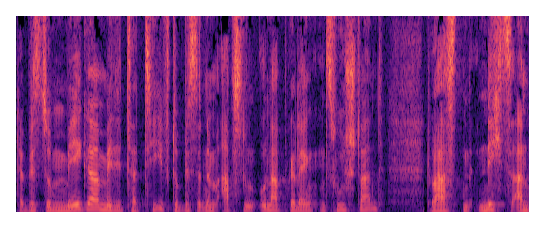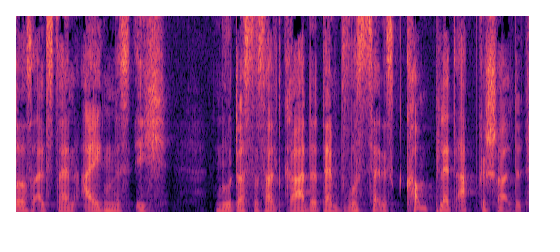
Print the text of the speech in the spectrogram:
Da bist du mega meditativ, du bist in einem absolut unabgelenkten Zustand. Du hast nichts anderes als dein eigenes Ich. Nur, dass das halt gerade, dein Bewusstsein ist komplett abgeschaltet.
